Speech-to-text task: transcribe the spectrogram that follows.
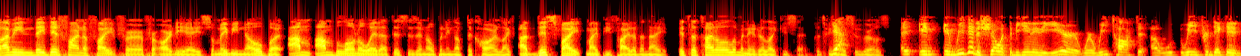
I mean they did find a fight for for RDA, so maybe no, but I'm I'm blown away that this isn't opening up the card. Like uh, this fight might be fight of the night. It's a title eliminator like you said between Yeah. those two girls. and, and we did a show at the beginning of the year where we talked, uh, we predicted,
